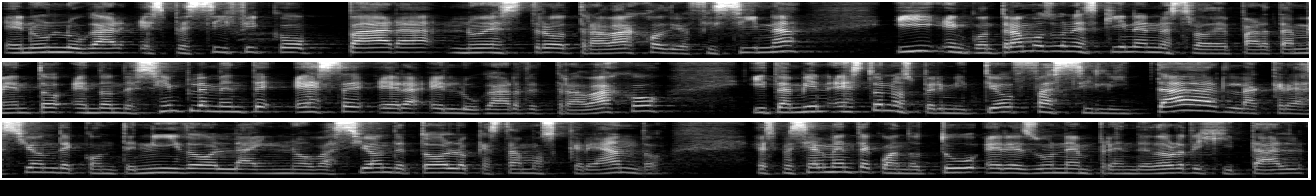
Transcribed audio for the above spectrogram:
en un lugar específico para nuestro trabajo de oficina y encontramos una esquina en nuestro departamento en donde simplemente ese era el lugar de trabajo y también esto nos permitió facilitar la creación de contenido, la innovación de todo lo que estamos creando, especialmente cuando tú eres un emprendedor digital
